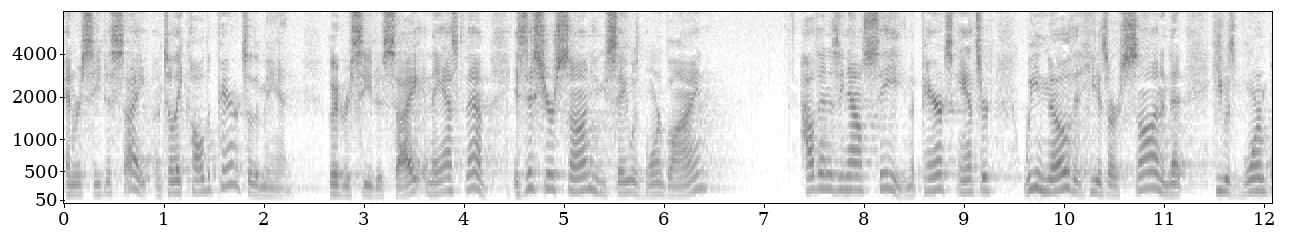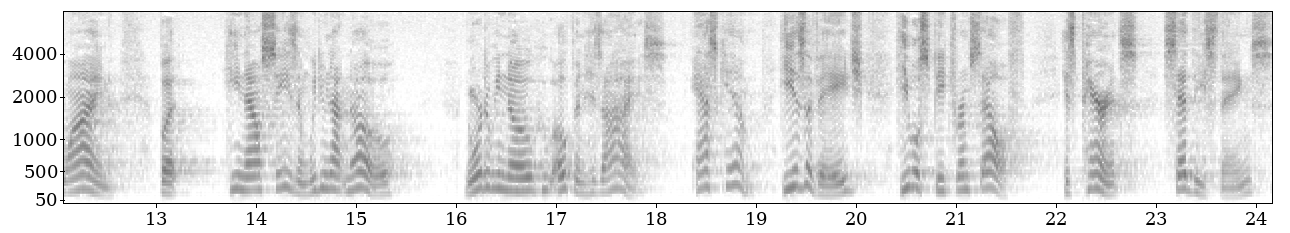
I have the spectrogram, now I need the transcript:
and received his sight until they called the parents of the man who had received his sight, and they asked them, Is this your son who you say was born blind? How then does he now see? And the parents answered, We know that he is our son and that he was born blind, but he now sees, and we do not know, nor do we know who opened his eyes. Ask him. He is of age, he will speak for himself. His parents said these things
